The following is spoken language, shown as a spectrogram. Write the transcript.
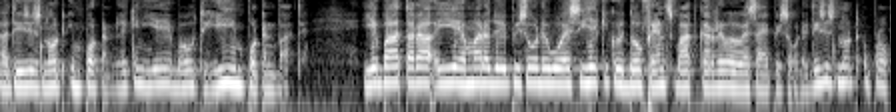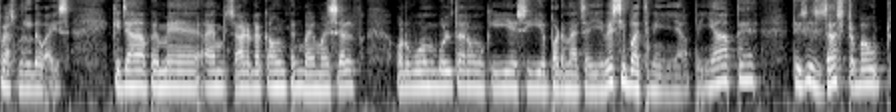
दिस इज़ नॉट इम्पोर्टेंट लेकिन ये बहुत ही इम्पोर्टेंट बात है। ये बात अरा, ये हमारा जो एपिसोड है, वो ऐसी है कि कोई दो फ्रेंड्स बात कर रहे हो, वैसा एपिसोड है। This is not a professional device कि जहाँ पे मैं I am chartered accountant by myself और वो मैं बोलता रहूँ कि ये सी, ये पढ़ना चाहिए। वैसी बात नहीं है यहाँ पे। यहाँ पे this is just about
